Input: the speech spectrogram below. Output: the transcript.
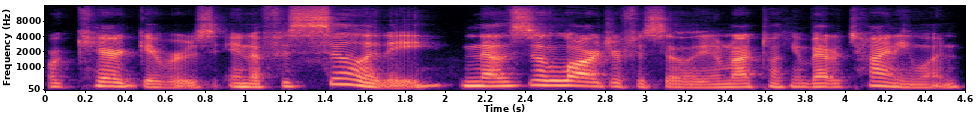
or caregivers in a facility, now this is a larger facility, I'm not talking about a tiny one,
